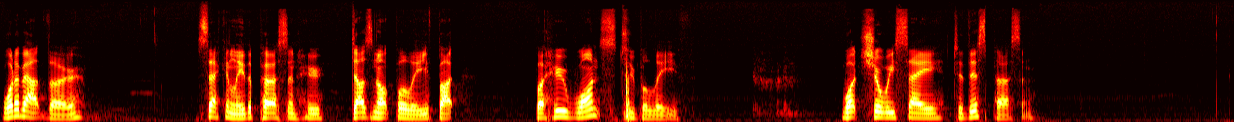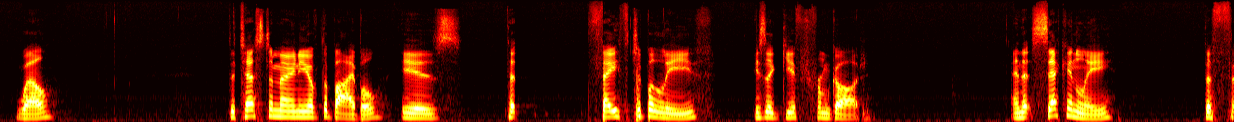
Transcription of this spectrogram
What about, though, secondly, the person who does not believe but, but who wants to believe? What shall we say to this person? Well, the testimony of the Bible is that faith to believe is a gift from God. And that secondly, f-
